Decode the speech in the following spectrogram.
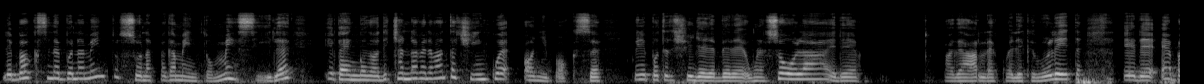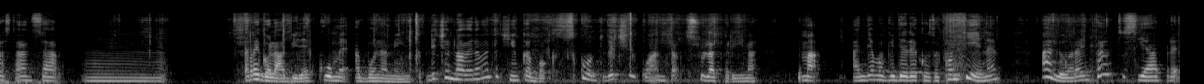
Le box in abbonamento sono a pagamento mensile e vengono 19,95 ogni box, quindi potete scegliere di avere una sola ed è pagarle quelle che volete ed è abbastanza mm, regolabile come abbonamento. 19,95 box sconto del 50 sulla prima. Ma andiamo a vedere cosa contiene? Allora intanto si apre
